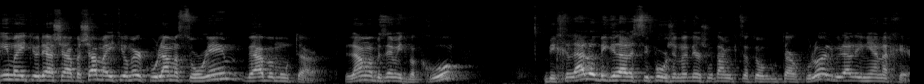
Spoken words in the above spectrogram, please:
אם הייתי יודע שאבא שם הייתי אומר כולם אסורים ואבא מותר. למה בזה הם התווכחו? בכלל לא בגלל הסיפור של נדר שותה מקצתו מותר כולו אלא בגלל עניין אחר.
